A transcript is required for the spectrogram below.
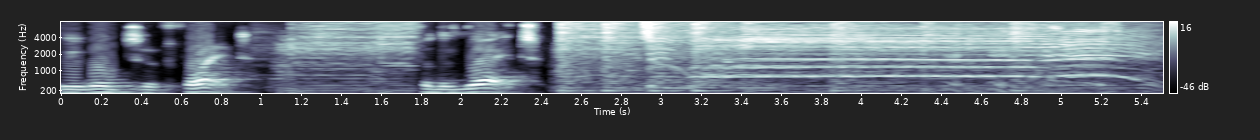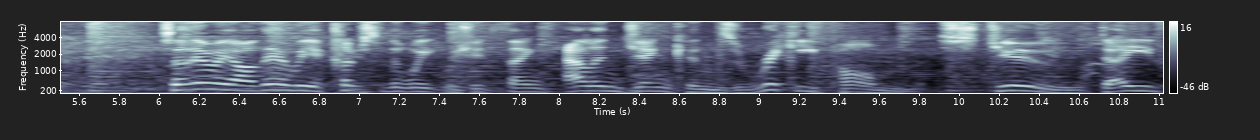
We want to fight for the right So there we are. There we are. Clips of the week. We should thank Alan Jenkins, Ricky Pom, Stu, Dave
